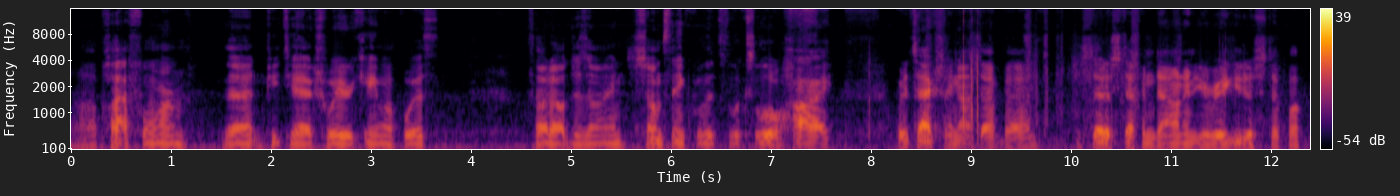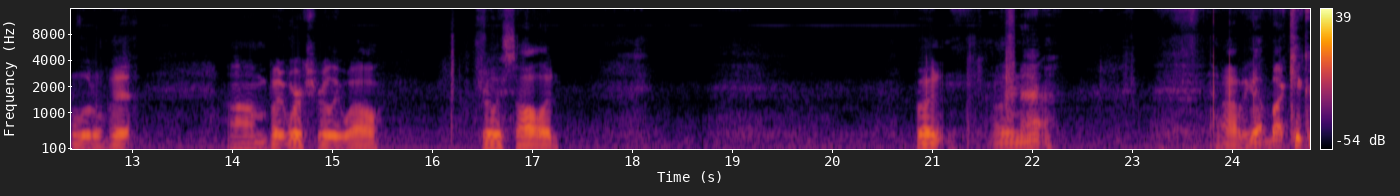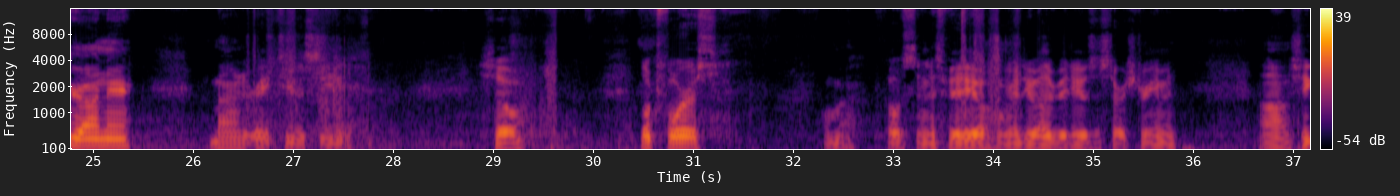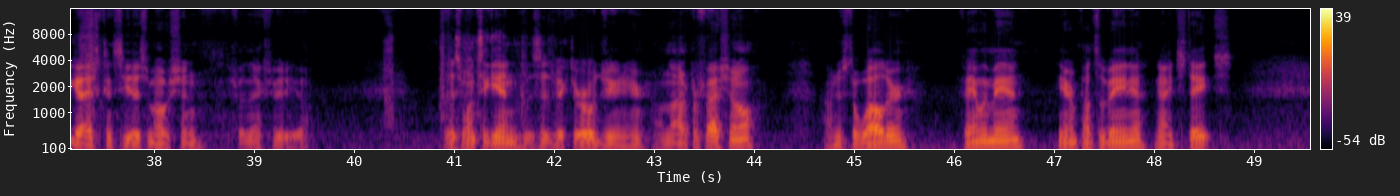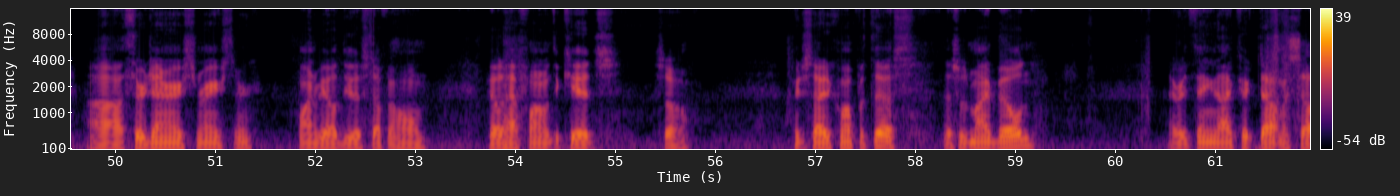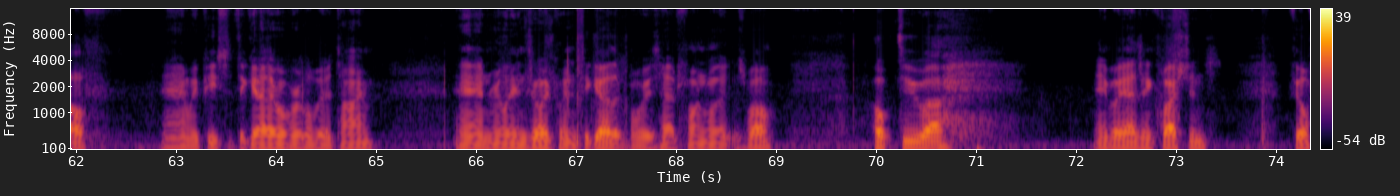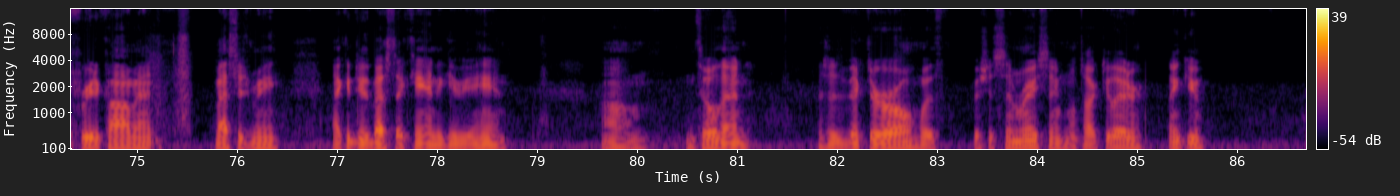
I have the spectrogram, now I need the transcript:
uh, platform that PT Actuator came up with. Thought out design. Some think well it looks a little high but it's actually not that bad instead of stepping down into your rig you just step up a little bit um, but it works really well. It's really solid. But other than that, uh, we got butt kicker on there. Mounted it right to the seat. So look for us. I'm posting this video. We're gonna do other videos and start streaming. Um, so you guys can see this motion for the next video. This once again, this is Victor Earle Jr. I'm not a professional. I'm just a welder, family man here in Pennsylvania, United States. Uh, third generation racer. Want to be able to do this stuff at home. Be able to have fun with the kids. So we decided to come up with this. This was my build. Everything I picked out myself. And we pieced it together over a little bit of time. And really enjoyed putting it together. Boys had fun with it as well. Hope to, uh, anybody has any questions, feel free to comment, message me. I can do the best I can to give you a hand. Um, until then, this is Victor Earle with Vicious Sim Racing. We'll talk to you later. Thank you.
